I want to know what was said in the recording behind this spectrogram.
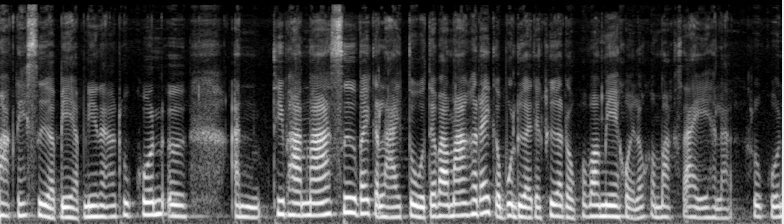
มากได้เสื้อแบบนี้นะทุกคนเออ อันที่ผ่านมาซื้อไว้กับลายตูแต่ว่ามาเขาได้กับบุเรือจากเทือดอกเพราะว่าเมย์ข่อยแล้วก็มักใส่หั่นล่ะทุกคน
